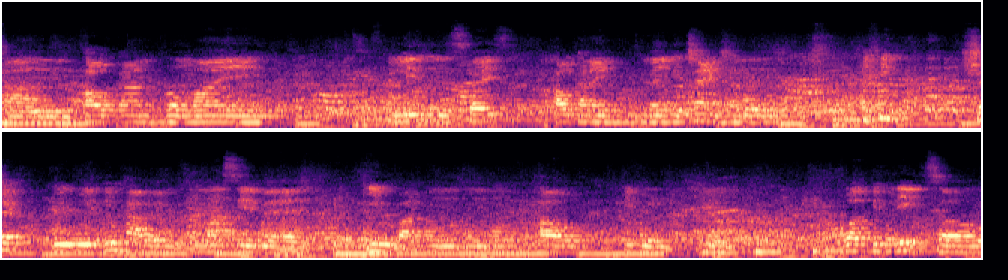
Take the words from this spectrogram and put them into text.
and how can from my little space how can I make a change? And I think chef, we, we do have a massive uh, impact on, on, on, how people, you know, what people eat. So,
